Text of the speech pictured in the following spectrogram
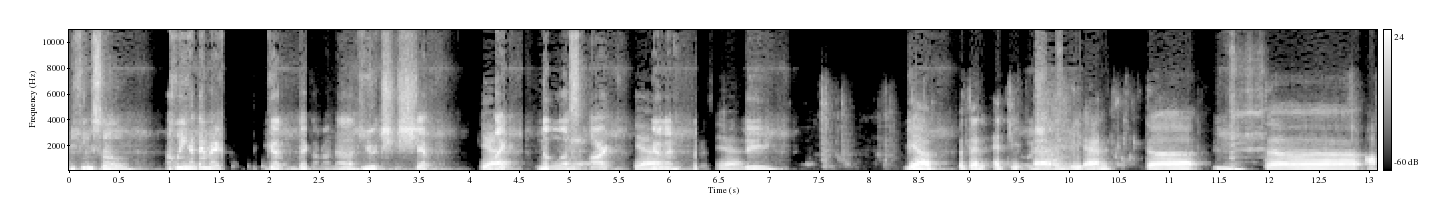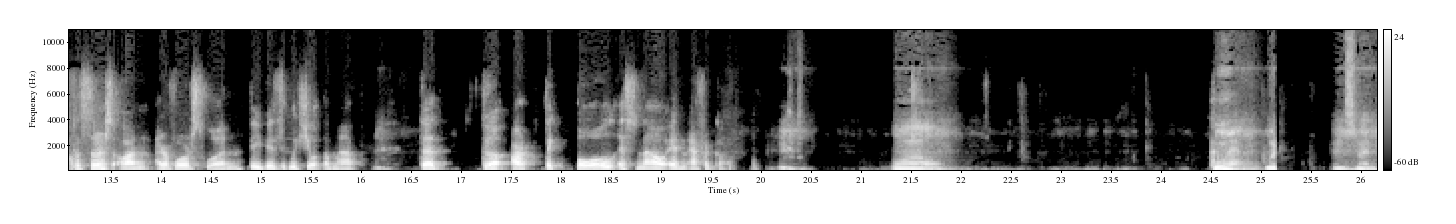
I think so. Aku ingatnya mereka got they got on a huge ship Yeah, like Noah's Ark, ya yeah, kan? Terus yeah, they yeah. But then at the uh, in the end, the Hmm. the officers on Air Force One they basically showed a map that the Arctic pole is now in Africa. Wow. Keren. What happens, man?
